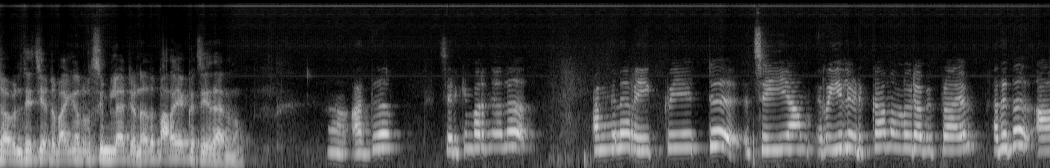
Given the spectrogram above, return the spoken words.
ശോഭന ചേച്ചിയായിട്ട് ഭയങ്കര സിമിലാരിറ്റി ഉണ്ട്. അത് പറയുകയൊക്കെ ചെയ്തായിരുന്നു. അത് ശരിക്കും പറഞ്ഞാൽ അങ്ങനെ റീക്രിയേറ്റ് ചെയ്യാം റീൽ എടുക്കാന്നുള്ള ഒരു അഭിപ്രായം. അതായത് ആ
